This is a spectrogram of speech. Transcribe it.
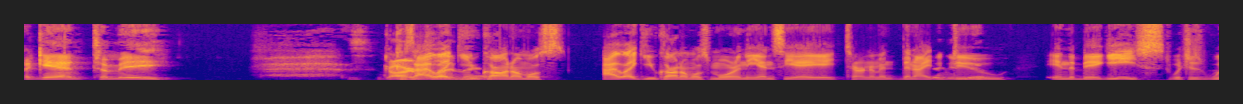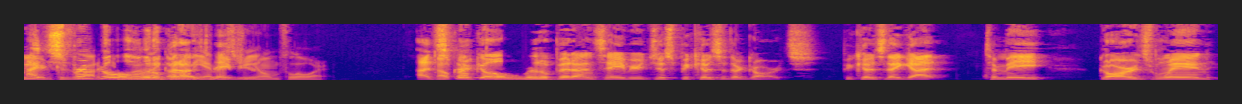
Again, to me, because I play, like man. UConn almost. I like UConn almost more in the NCAA tournament than I Than do, do. in the Big East, which is weird I'd because a lot of sprinkle a little like, oh, bit oh, on the MSG Xavier. home floor. I'd Okay. sprinkle a little bit on Xavier just because of their guards. Because they got, to me, guards win.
